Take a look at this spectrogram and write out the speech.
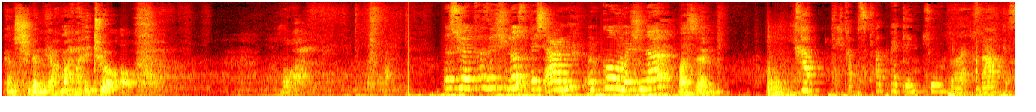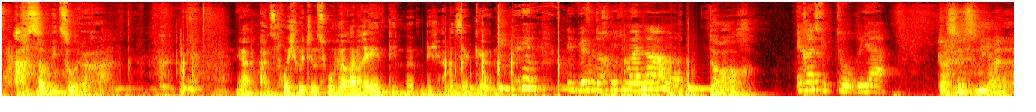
Ganz schlimm, ja. Mach mal die Tür auf. So. Das hört sich lustig an und komisch, ne? Was denn? Ich hab, ich hab's gerade bei den Zuhörern gesagt. Ach so, die Zuhörer. Ja, du kannst ruhig mit den Zuhörern reden. Die mögen dich alle sehr gern. Nicht meinen Namen. Doch. Ich heiße Victoria. Das wissen die alle.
